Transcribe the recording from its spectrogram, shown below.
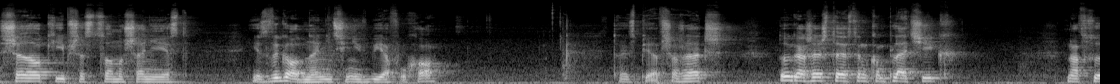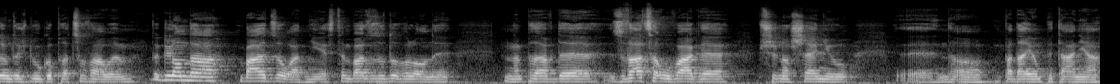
szeroki, przez co noszenie jest, jest wygodne, nic się nie wbija w ucho. To jest pierwsza rzecz. Druga rzecz to jest ten komplecik, nad którym dość długo pracowałem. Wygląda bardzo ładnie, jestem bardzo zadowolony. Naprawdę zwraca uwagę przy noszeniu. E, No, padają pytania,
